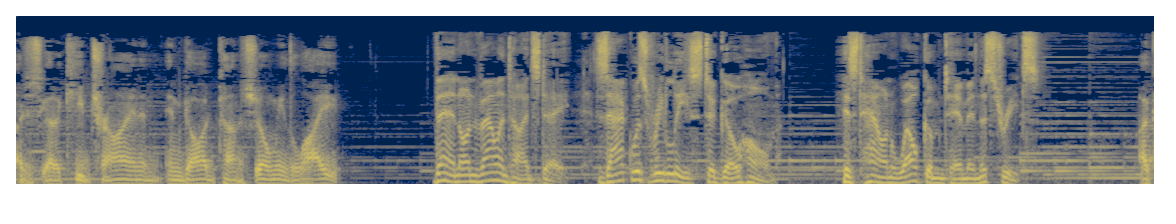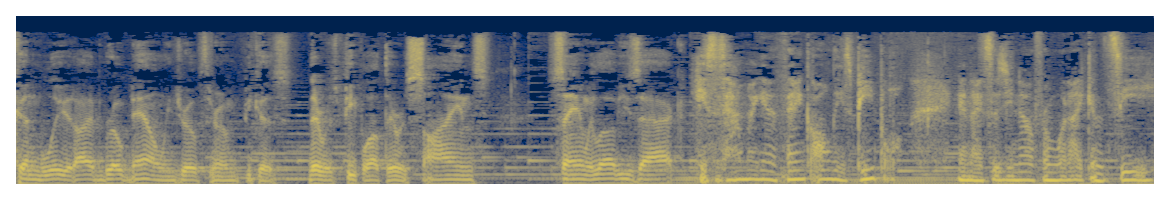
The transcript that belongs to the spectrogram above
I just got to keep trying, and, and God kind of showed me the light. Then on Valentine's Day, Zach was released to go home. His town welcomed him in the streets. I couldn't believe it. I broke down when we drove through them because there was people out there with signs saying, "We love you, Zach." He says, "How am I going to thank all these people?" And I says, "You know, from what I can see,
